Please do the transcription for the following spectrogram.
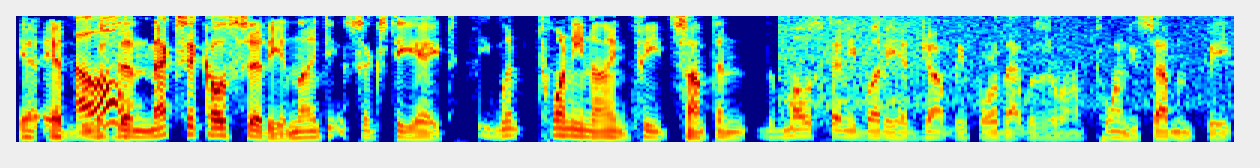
It, it was Oh. in Mexico City in 1968. He went 29 feet something. The most anybody had jumped before that was around 27 feet.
